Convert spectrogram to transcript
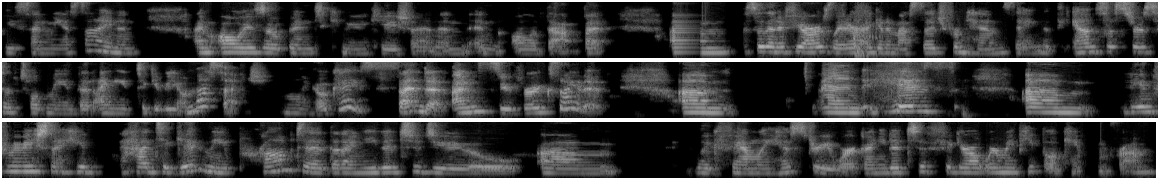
please send me a sign and i'm always open to communication and and all of that but um, so then a few hours later, I get a message from him saying that the ancestors have told me that I need to give you a message. I'm like, okay, send it. I'm super excited. Um, and his, um, the information that he had to give me prompted that I needed to do um, like family history work. I needed to figure out where my people came from.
